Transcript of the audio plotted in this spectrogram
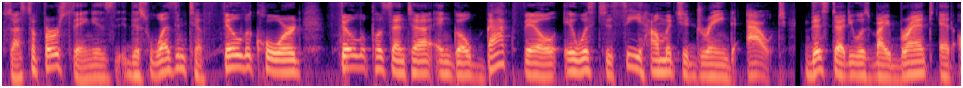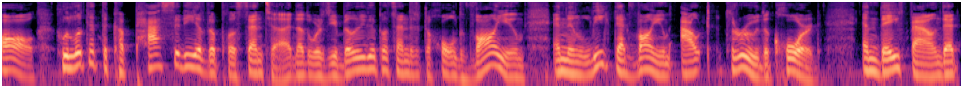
So that's the first thing is this wasn't to fill the cord, fill the placenta and go backfill. It was to see how much it drained out. This study was by Brandt et al., who looked at the capacity of the placenta, in other words, the ability of the placenta to hold volume and then leak that volume out through the cord. And they found that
